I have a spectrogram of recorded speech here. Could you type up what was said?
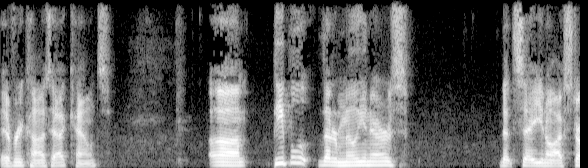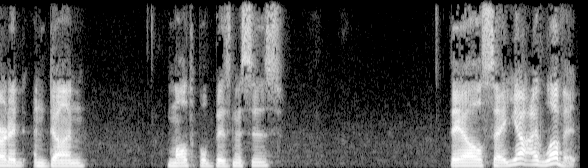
Every contact counts. Um, people that are millionaires that say, you know, I've started and done multiple businesses, they'll say, yeah, I love it.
